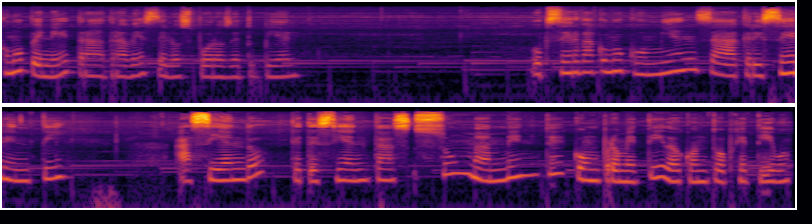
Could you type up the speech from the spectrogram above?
cómo penetra a través de los poros de tu piel Observa cómo comienza a crecer en ti, haciendo que te sientas sumamente comprometido con tu objetivo.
